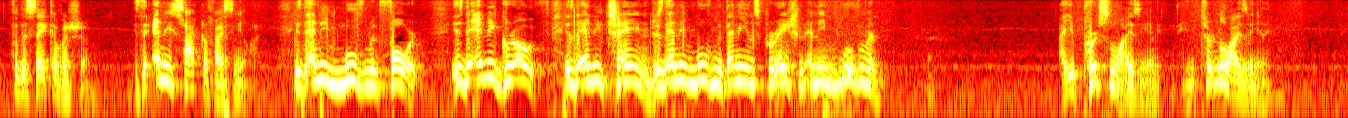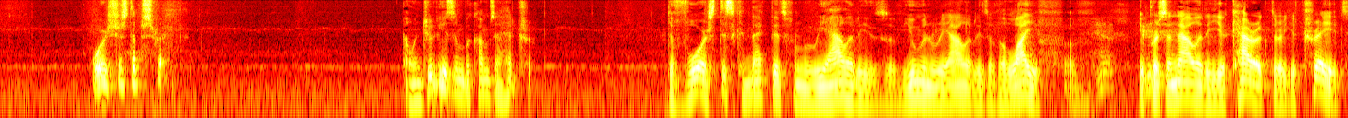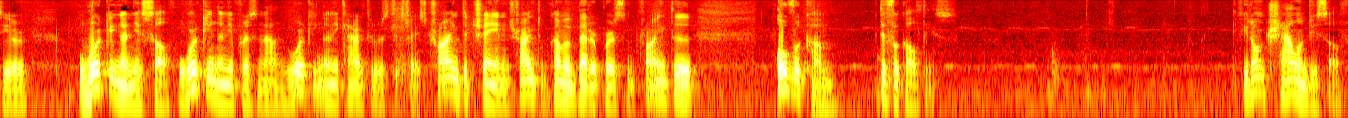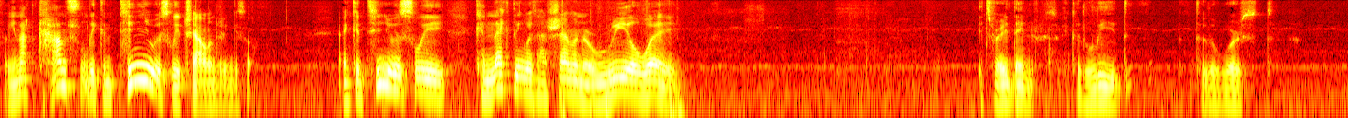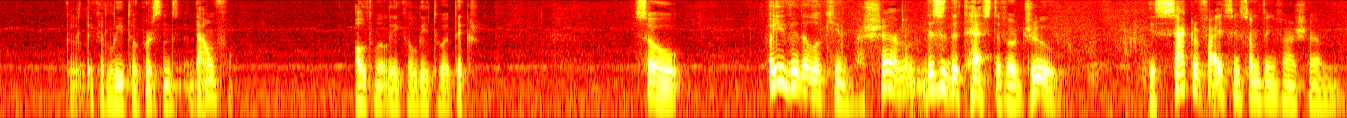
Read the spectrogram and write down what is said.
For the sake of Hashem. Is there any sacrifice in your life? Is there any movement forward? Is there any growth? Is there any change? Is there any movement, any inspiration, any movement? Are you personalizing anything, internalizing anything? Or it's just abstract? And when Judaism becomes a head trip, divorced, disconnected from realities of human realities of the life, of your personality, your character, your traits, your working on yourself, working on your personality, working on your characteristic traits, trying to change, trying to become a better person, trying to overcome difficulties if you don't challenge yourself, you're not constantly, continuously challenging yourself, and continuously connecting with Hashem in a real way, it's very dangerous. It could lead to the worst. It could lead to a person's downfall. Ultimately, it could lead to addiction. So, Oved Elokim, Hashem, this is the test of a Jew, is sacrificing something for Hashem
